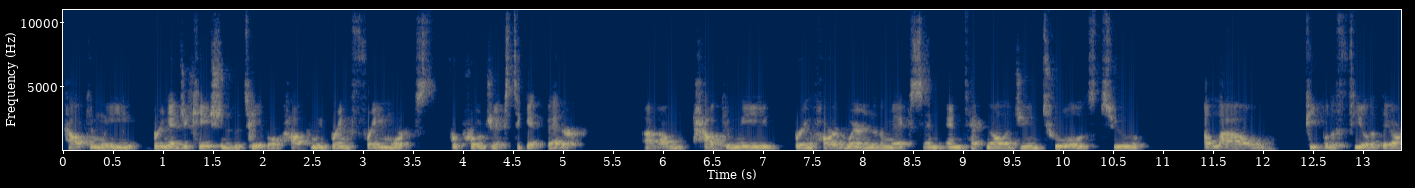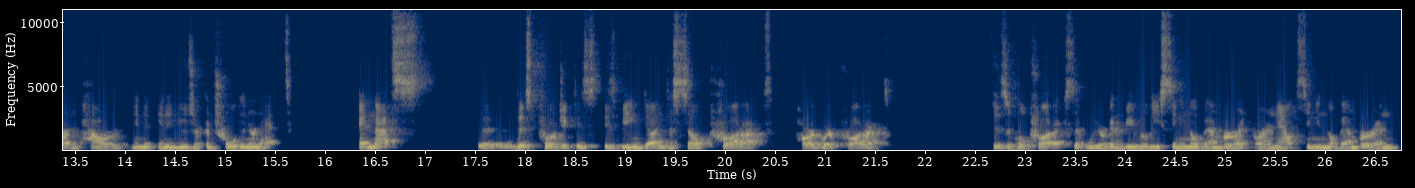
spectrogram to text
how can we bring education to the table? How can we bring frameworks for projects to get better? Um, how can we bring hardware into the mix and, and technology and tools to allow people to feel that they are empowered in a, in a user controlled internet? And that's uh, this project is is being done to sell product, hardware product, physical products that we are going to be releasing in November or announcing in November. And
